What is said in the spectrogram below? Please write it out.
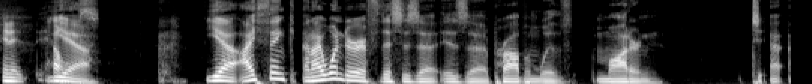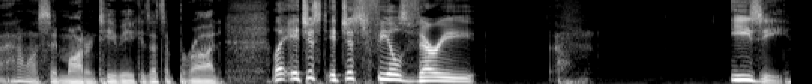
and it helps. Yeah. yeah, I think, and I wonder if this is a is a problem with modern. T- I don't want to say modern TV because that's a broad. Like it just it just feels very easy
